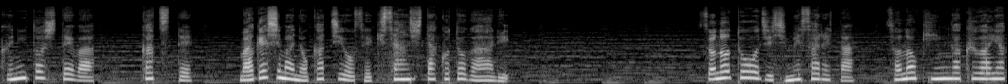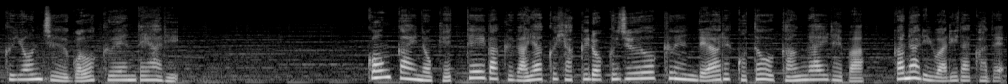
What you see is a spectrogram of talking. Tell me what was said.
国としては、かつて、曲島の価値を積算したことがあり、その当時示された、その金額は約45億円であり、今回の決定額が約160億円であることを考えれば、かなり割高で、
